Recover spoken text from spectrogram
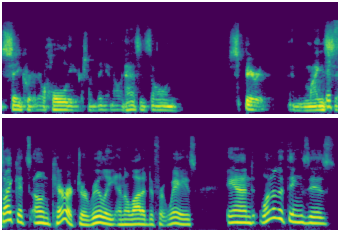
sacred or holy or something. You know, it has its own spirit and mindset. It's like its own character, really, in a lot of different ways. And one of the things is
